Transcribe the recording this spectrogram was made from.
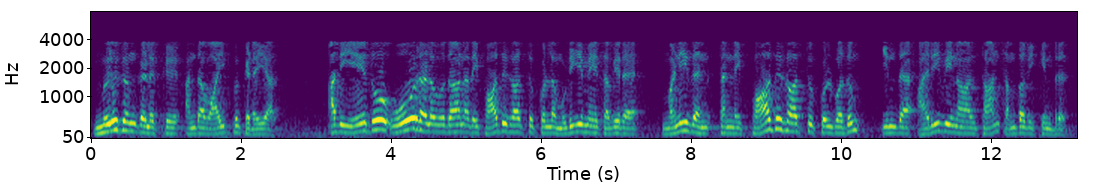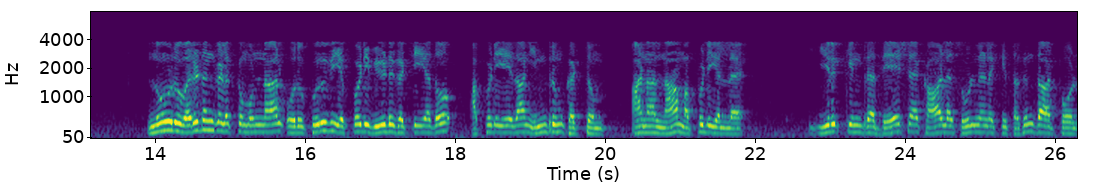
மிருகங்களுக்கு அந்த வாய்ப்பு கிடையாது. அது ஏதோ ஓரளவு தான் அதை பாதுகாத்துக் கொள்ள முடியுமே தவிர மனிதன் தன்னை பாதுகாத்துக் கொள்வதும் இந்த அறிவினால் தான் சம்பவிக்கின்றது. நூறு வருடங்களுக்கு முன்னால் ஒரு குருவி எப்படி வீடு கட்டியதோ அப்படியேதான் இன்றும் கட்டும். ஆனால் நாம் அப்படி அல்ல இருக்கின்ற தேச கால சூழ்நிலைக்கு தகுந்தாற்போல்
